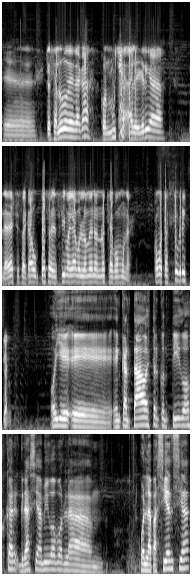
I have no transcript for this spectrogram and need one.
Eh, te saludo desde acá, con mucha alegría de haberse sacado un peso de encima ya por lo menos en nuestra comuna. ¿Cómo estás tú, Cristian? Oye, eh, encantado de estar contigo, Oscar. Gracias, amigo, por la, por la paciencia.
